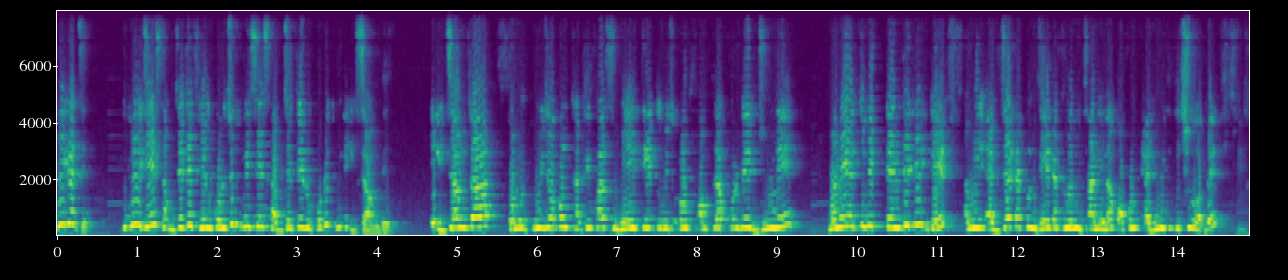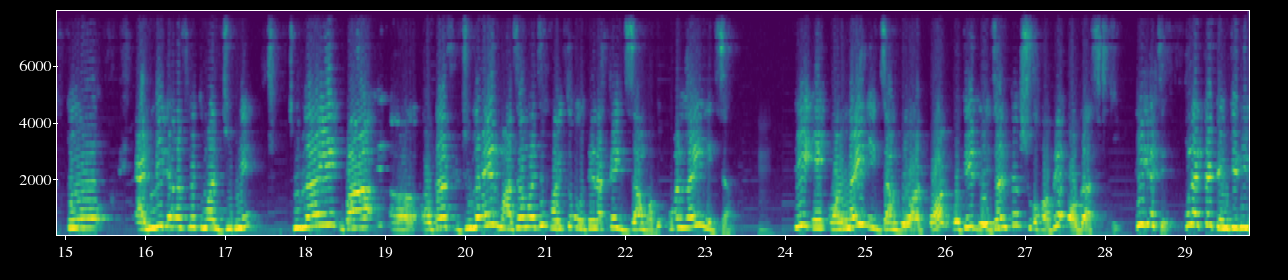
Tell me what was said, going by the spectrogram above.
ঠিক আছে? তুমি যে সাবজেক্টে ফেল করেছ তুমি সেই সাবজেক্টের উপরে তুমি এক্সাম দেবে। এক্সামটা তুমি যখন থার্টি ফার্স্ট মে তে তুমি যখন ফর্ম ফিল আপ করবে জুনে মানে তুমি টেন্টেটিভ ডেট আমি একজ্যাক্ট এখন ডেট এখন আমি জানি না কখন অ্যাডমিট কিছু হবে। তো অ্যাডমিট আসবে তোমার জুনে জুলাই বা অগাস্ট জুলাইয়ের মাঝামাঝি হয়তো ওদের একটা এক্সাম হবে অনলাইন এক্সাম এই অনলাইন এক্সাম দেওয়ার পর ওদের রেজাল্টটা শো হবে অগাস্টে ঠিক আছে? কোন একটা টেন্টেটিভ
